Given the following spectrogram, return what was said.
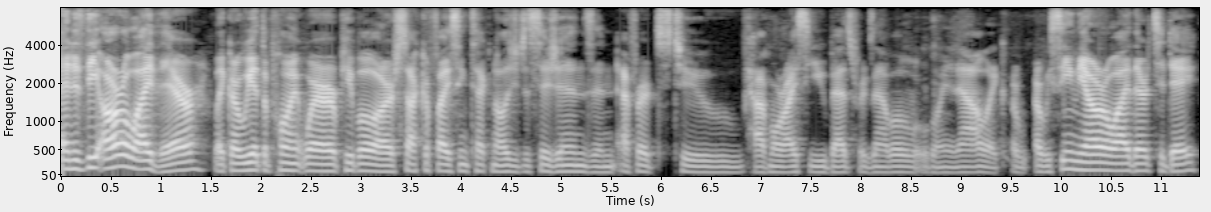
And is the ROI there? Like, are we at the point where people are sacrificing technology decisions and efforts to have more ICU beds, for example, what we're going to now? Like, are, are we seeing the ROI there today?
